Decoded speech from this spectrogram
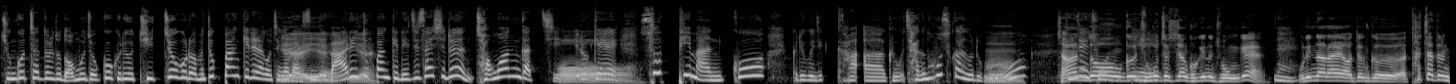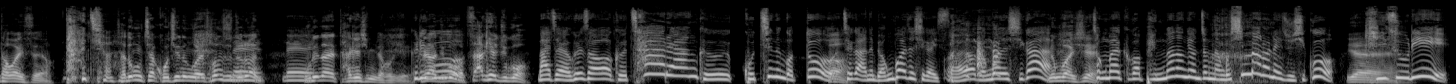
중고차들도 너무 좋고 그리고 뒤쪽으로 오면 뚝방길이라고 제가 예, 말씀드린 예, 말이 예. 뚝방길이지 사실은 정원같이 오. 이렇게 숲이 많고 그리고 이제 가, 아, 그 작은 호수가 흐르고 음. 장안동 그 예. 중고차 시장 거기는 좋은 게 네. 우리나라의 어떤 그 타짜들은 다 와 있어요. 맞죠. 자동차 고치는 거에 선수들은 네, 네. 우리나라에 다 계십니다 거기. 그리고- 그래가지고 싸게 해주고 맞아요. 그래서 그 차량 그 고치는 것도 어. 제가 아는 명부 아저씨가 있어요. 명부 아저씨가 명부 아저씨? 정말 그거 100만 원 견적 난거 10만 원 해주시고 예. 기술이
